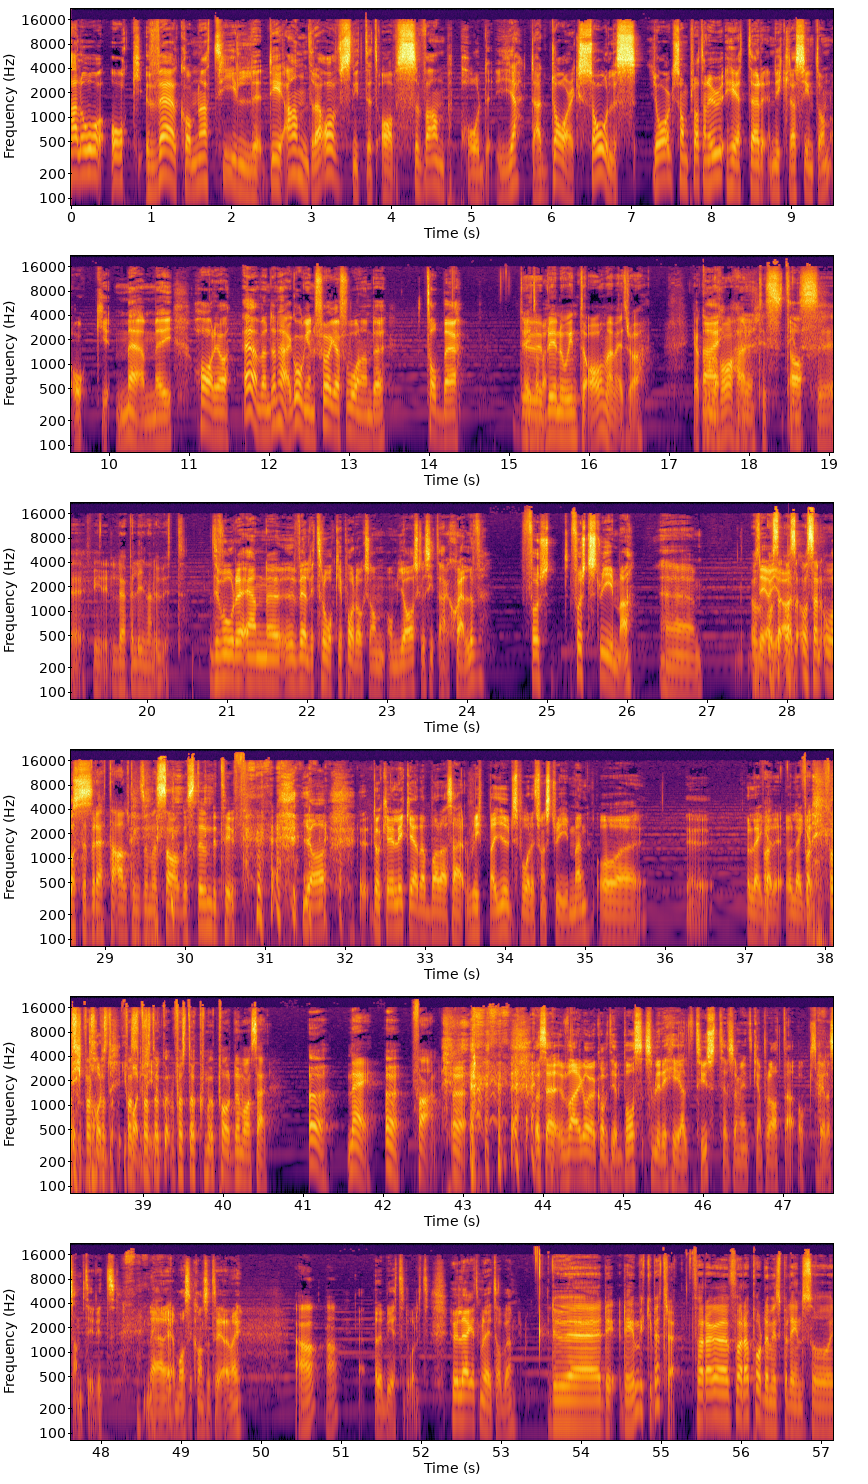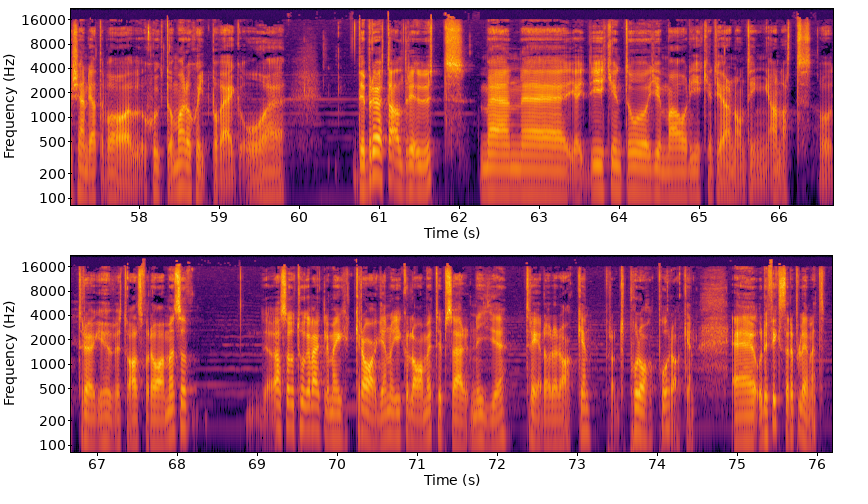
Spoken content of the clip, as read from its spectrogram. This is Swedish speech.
Hallå och välkomna till det andra avsnittet av Svamppodd Hjärta Dark Souls. Jag som pratar nu heter Niklas Sinton och med mig har jag även den här gången föga förvånande Tobbe. Du Hej, Tobbe. blir nog inte av med mig tror jag. Jag kommer Nej, att vara här nej. tills, Ja. tills eh, vi löper linan ut. Det vore en eh, väldigt tråkig podd också om, om jag skulle sitta här själv. Först, först streama. Eh, Och, det jag och, sen, gör. och, sen- och sen återberätta allting som en sagostund typ. ja, då kan jag lika gärna bara så här rippa ljudspåret från streamen och, eh, och lägga det, och lägga det Fast- i fast- podd. fast- i fast- poddfil. fast- då kommer podden vara så här. Ö, nej, ö, fan, ö. Och här, varje gång jag kommer till en boss så blir det helt tyst eftersom jag inte kan prata och spela samtidigt när jag måste koncentrera mig. Ja, ja. Det blir jättedåligt. Hur är läget med dig Tobbe? Du, eh, det, det är mycket bättre. Förra, förra podden vi spelade in så kände jag att det var sjukdomar och skit på väg och eh, det bröt aldrig ut. Men eh, det gick ju inte att gymma och det gick inte att göra någonting annat. Och trög i huvudet och allt vad det var. Men så alltså, tog jag verkligen mig i kragen och gick och la mig typ så här nio, tre dagar i raken. På, på, raken. Och det fixade problemet.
